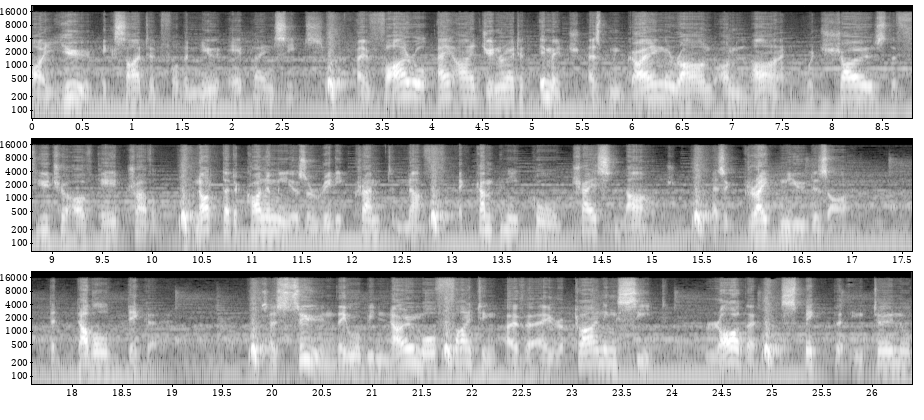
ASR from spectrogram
Are you excited for the new airplane seats? A viral AI-generated image has been going around online which shows the future of air travel. Not that economy is already cramped enough, a company called Chaise Longue has a great new design. The double decker. So soon there will be no more fighting over a reclining seat Rather, expect the internal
